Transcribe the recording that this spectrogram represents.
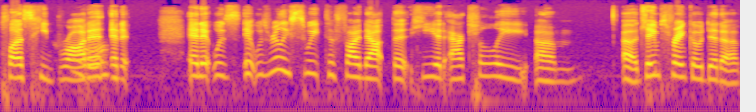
Plus, he brought it, and it and it was it was really sweet to find out that he had actually um, uh, James Franco did a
